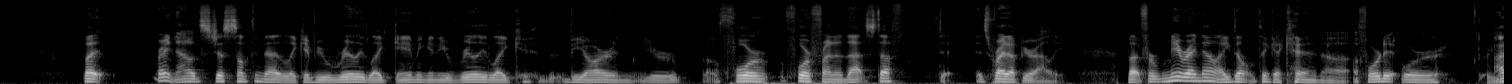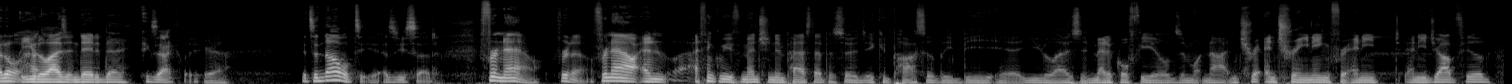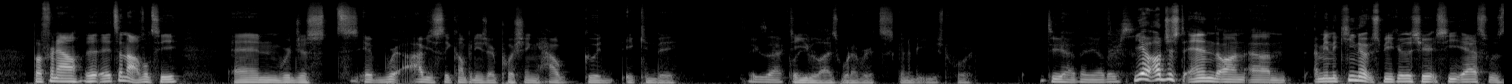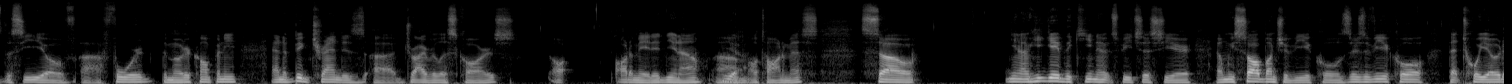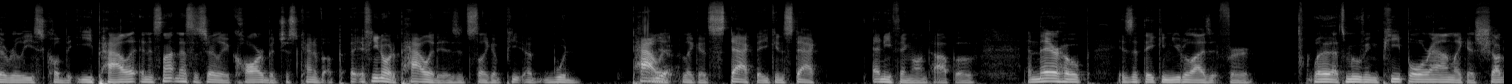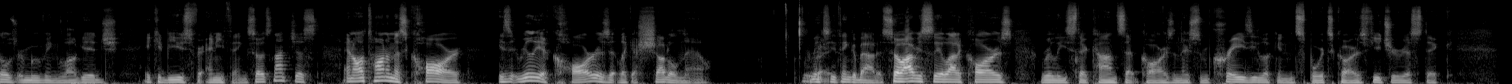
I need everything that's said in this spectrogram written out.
But right now it's just something that like if you really like gaming and you really like VR and you're for forefront of that stuff, it's right up your alley. But for me right now, I don't think I can uh, afford it or Or I don't utilize it in day to day. exactly. Yeah. It's a novelty, as you said, For now, for now. for now, and I think we've mentioned in past episodes, it could possibly be uh, utilized in medical fields and whatnot, and tra- and training for any any job field. But for now, it, it's a novelty, and we're just it, we're obviously companies are pushing how good it can be Exactly. to utilize whatever it's going to be used for. Do you have any others? Yeah, I'll just end on. Um, I mean, the keynote speaker this year at CES was the CEO of uh, Ford, the motor company, and a big trend is uh, driverless cars, automated, you know, um, Yeah. autonomous. So you know, he gave the keynote speech this year, and we saw a bunch of vehicles. There's a vehicle that Toyota released called the E Pallet, and it's not necessarily a car, but just kind of a, if you know what a pallet is, it's like a, a wood pallet, Yeah. like a stack that you can stack anything on top of. And their hope is that they can utilize it for whether that's moving people around like as shuttles or moving luggage. It could be used for anything. So it's not just an autonomous car. Is it really a car? Is it like a shuttle now? It makes Right. you think about it. So obviously, a lot of cars release their concept cars, and there's some crazy looking sports cars, futuristic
